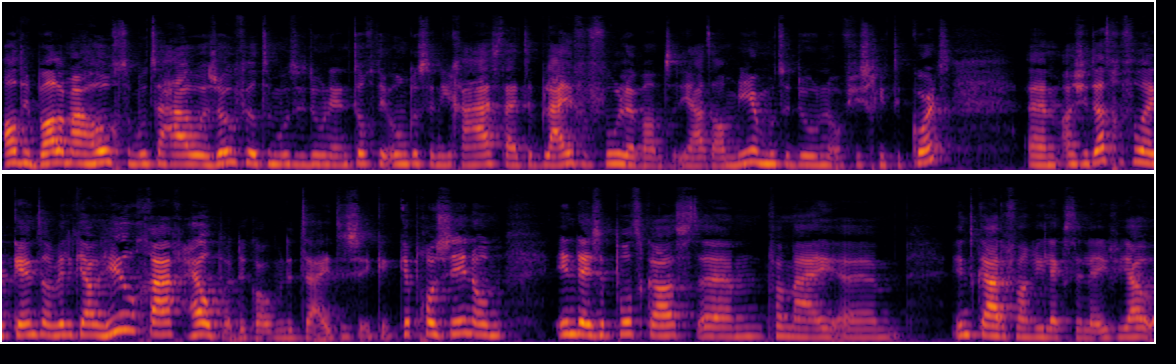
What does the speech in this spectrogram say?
al die ballen maar hoog te moeten houden, zoveel te moeten doen en toch die onrust en die gehaastheid te blijven voelen, want je had al meer moeten doen of je schiet tekort. Um, als je dat gevoel herkent, dan wil ik jou heel graag helpen de komende tijd. Dus ik, ik heb gewoon zin om in deze podcast van mij in het kader van relaxed leven jou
